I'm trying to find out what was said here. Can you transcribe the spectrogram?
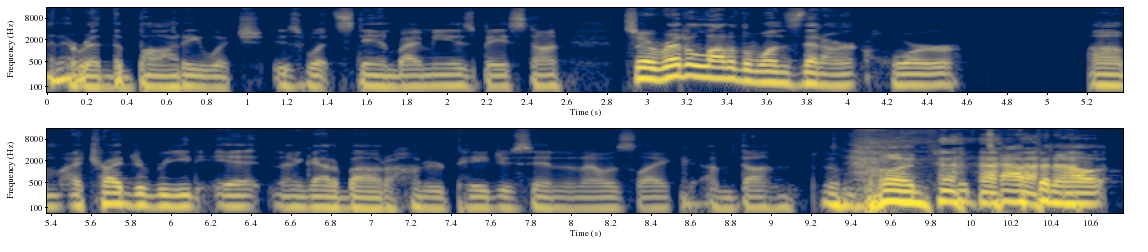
And I read The Body, which is what Stand By Me is based on. So I read a lot of the ones that aren't horror. Um, I tried to read it and I got about 100 pages in and I was like, I'm done. I'm done. Tapping out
